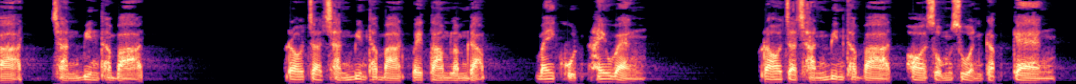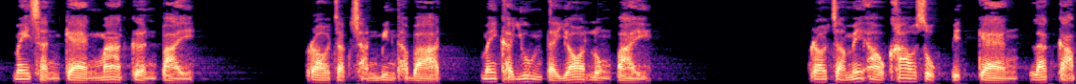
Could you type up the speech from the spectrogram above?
บาทฉันบิณฑบาตเราจะฉันบินทบาทไปตามลำดับ ไม่ขุดให้แหว่ง เราจะฉันบินทบาทพอสมส่วนกับแกง ไม่ฉันแกงมากเกินไป เราจะฉันบินทบาทไม่ขยุ่มแต่ยอดลงไป เราจะไม่เอาข้าวสุกปิดแกงและกับ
